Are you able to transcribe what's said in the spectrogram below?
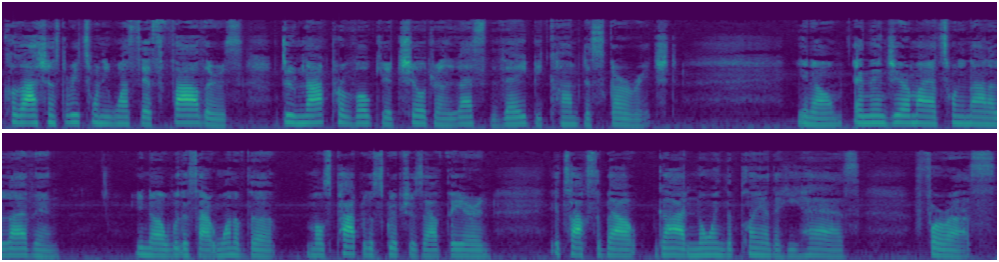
Colossians 3:21 says, "Fathers, do not provoke your children lest they become discouraged." You know, and then Jeremiah 29:11, you know, with us one of the most popular scriptures out there and it talks about God knowing the plan that He has for us.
